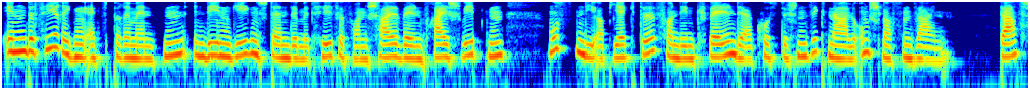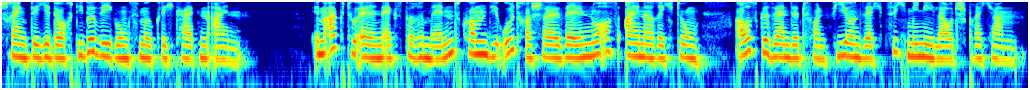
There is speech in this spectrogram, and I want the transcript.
In bisherigen Experimenten, in denen Gegenstände mit Hilfe von Schallwellen frei schwebten, mussten die Objekte von den Quellen der akustischen Signale umschlossen sein. Das schränkte jedoch die Bewegungsmöglichkeiten ein. Im aktuellen Experiment kommen die Ultraschallwellen nur aus einer Richtung ausgesendet von 64 Mini-Lautsprechern.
